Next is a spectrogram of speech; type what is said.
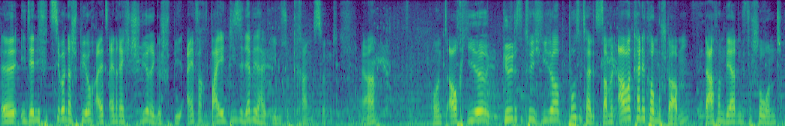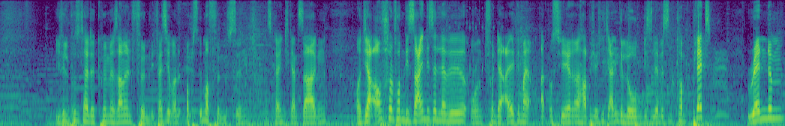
äh, identifiziert man das Spiel auch als ein recht schwieriges Spiel. Einfach weil diese Level halt eben so krank sind. Ja. Und auch hier gilt es natürlich wieder, Puzzleteile zu sammeln, aber keine Kombostaben. Davon werden wir verschont. Wie viele Puzzleteile können wir sammeln? Fünf. Ich weiß nicht, ob es immer fünf sind. Das kann ich nicht ganz sagen. Und ja, auch schon vom Design dieser Level und von der allgemeinen Atmosphäre habe ich euch nicht angelogen. Diese Level sind komplett random.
